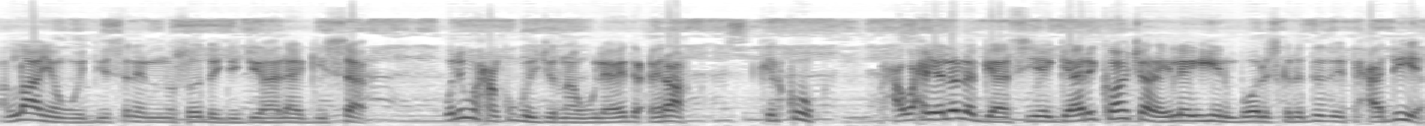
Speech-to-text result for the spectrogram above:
Allah ayaan weydiisanayn inuu soo dejijiyo halaagiisa. Weli waxaan ku guda jirnaa wilaayada ciraaq kirkuuk. Waxaa waxyeelo la gaarsiiyey gaari koojar ay leeyihiin booliska riddada itixaadiya.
